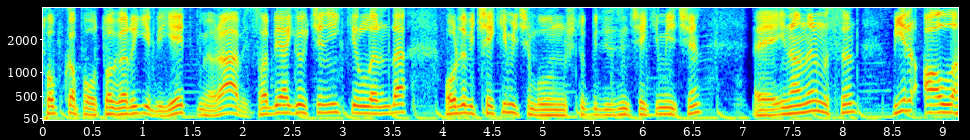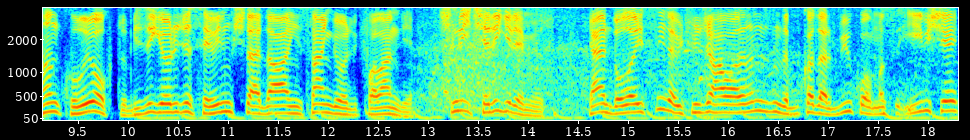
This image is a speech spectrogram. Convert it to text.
Topkapı Otogarı gibi yetmiyor abi. Sabiha Gökçen'in ilk yıllarında orada bir çekim için bulunmuştuk. Bir dizinin çekimi için. E, inanır mısın? Bir Allah'ın kulu yoktu. Bizi görünce sevinmişler daha insan gördük falan diye. Şimdi içeri giremiyorsun. Yani dolayısıyla 3. havaalanımızın da bu kadar büyük olması iyi bir şey.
